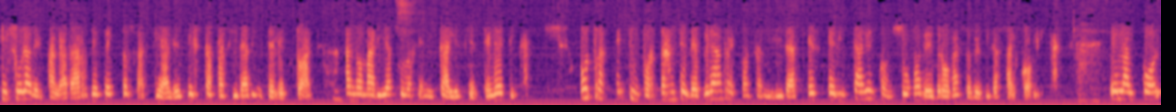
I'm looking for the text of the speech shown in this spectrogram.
fisura del paladar, defectos faciales, discapacidad intelectual, anomalías sudogenitales y esqueléticas. Otro aspecto importante de gran responsabilidad es evitar el consumo de drogas o bebidas alcohólicas. El alcohol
